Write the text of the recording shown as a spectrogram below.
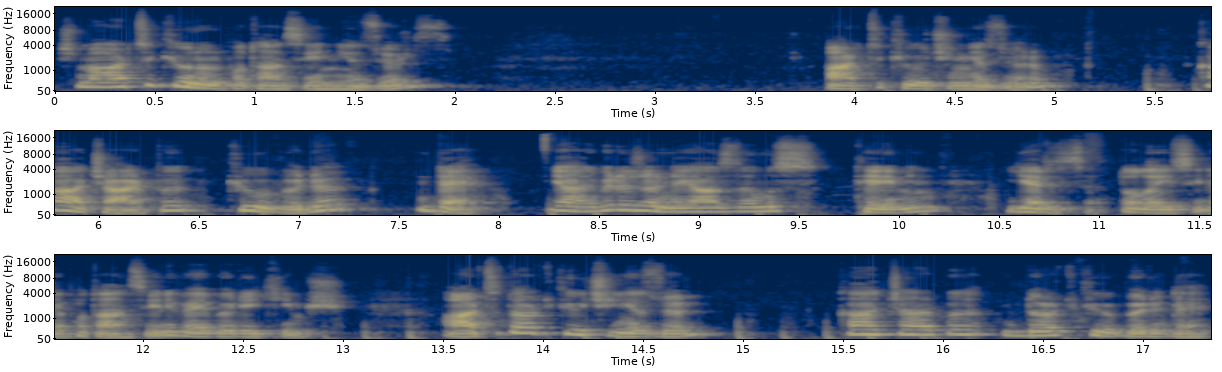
Şimdi artı Q'nun potansiyelini yazıyoruz. Artı Q için yazıyorum. K çarpı Q bölü D. Yani biraz önce yazdığımız terimin yarısı. Dolayısıyla potansiyeli V bölü 2'ymiş. Artı 4Q için yazıyorum. K çarpı 4Q bölü D.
